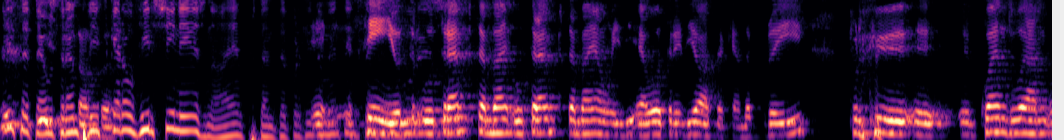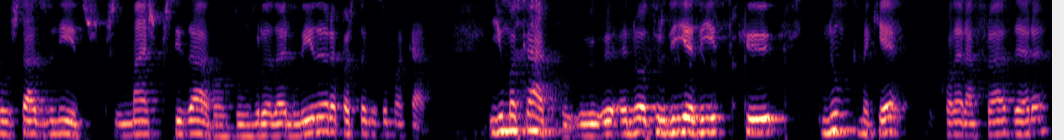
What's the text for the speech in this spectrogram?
Isso até Isto o Trump disse que era ouvir chinês, não é? Portanto, a partir do momento em que Sim, o, o, Trump também, o Trump também é, um, é outro idiota que anda por aí, porque eh, quando os Estados Unidos mais precisavam de um verdadeiro líder, apareceu-lhes um macaco. E o macaco, eh, no outro dia, disse que. Nunca, como é que é? Qual era a frase? Era:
